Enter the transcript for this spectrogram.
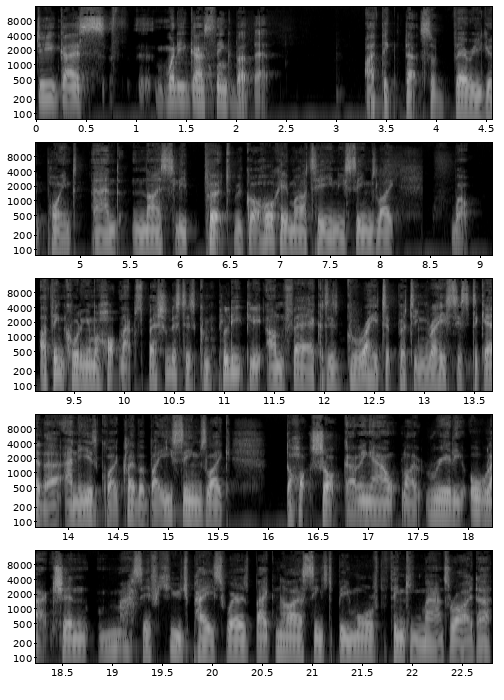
do you guys what do you guys think about that I think that's a very good point and nicely put. We've got Jorge Martin. He seems like, well, I think calling him a hot lap specialist is completely unfair because he's great at putting races together and he is quite clever, but he seems like the hot shot going out, like really all action, massive, huge pace, whereas Bagnaia seems to be more of the thinking man's rider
